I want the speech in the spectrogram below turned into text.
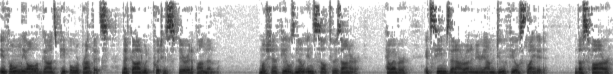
If only all of God's people were prophets, that God would put his spirit upon them. Moshe feels no insult to his honor. However, it seems that Aaron and Miriam do feel slighted. Thus far,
